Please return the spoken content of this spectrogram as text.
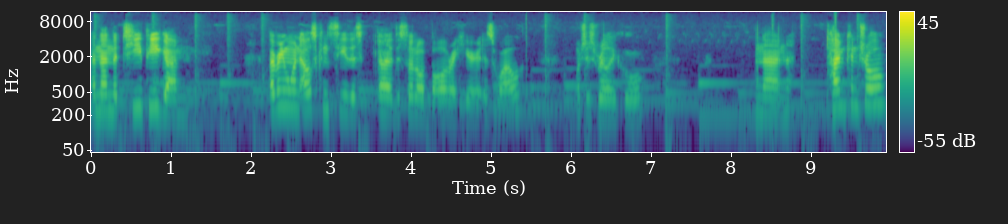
and then the TP gun everyone else can see this uh, this little ball right here as well, which is really cool. And then time control.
